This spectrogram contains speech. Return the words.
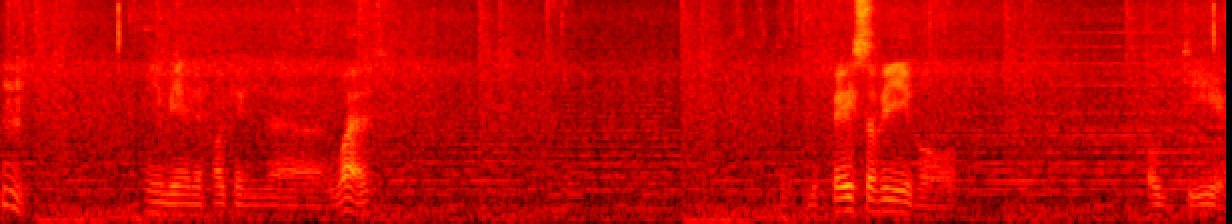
Hmm. He be in the fucking uh, west. The face of evil. Oh dear.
